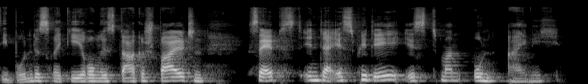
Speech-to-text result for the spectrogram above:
Die Bundesregierung ist da gespalten. Selbst in der SPD ist man uneinig.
